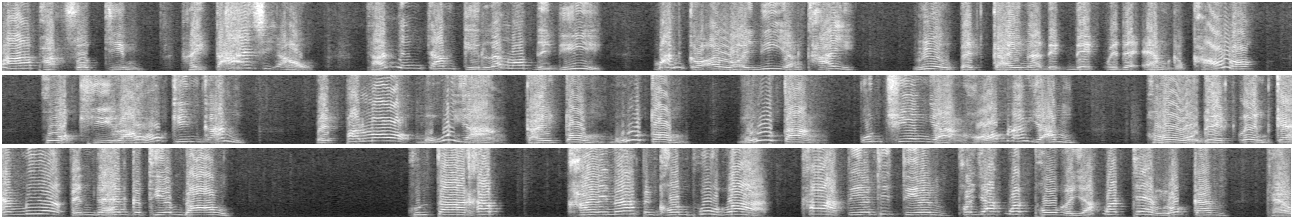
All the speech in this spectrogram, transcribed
ปลาผักสดจิ้มให้ตายสิเอา ฉันยังจำกลิ่นและรสได้ดี มันก็อร่อยดีอย่างไทย เรื่องเป็ดไก่น่ะเด็กๆ ไม่ได้แอมกับเขาหรอก พวกขี้เหล้าเขากินกัน เป็ดพะโล้หมูย่าง ไก่ต้ม หมูต้ม หมูตั้ง กุนเชียงอย่างหอมแล้วยำโอ้เด็กเล่นแกงเนื้อเป็นแดนกระเทียมดอง คุณตาครับ ใครนะเป็นคนพูดว่าถ้าเตียนที่เตียนพราะยักษ์วัดโพกับยักษ์วัดแจ้งลบกัน แถว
